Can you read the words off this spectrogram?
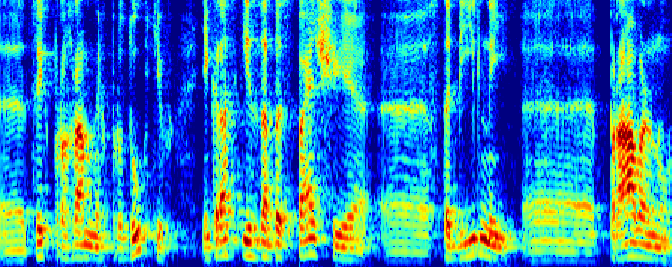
е, цих програмних продуктів якраз і забезпечує стабільний, правильну,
